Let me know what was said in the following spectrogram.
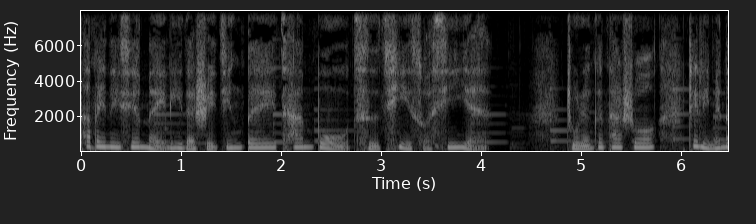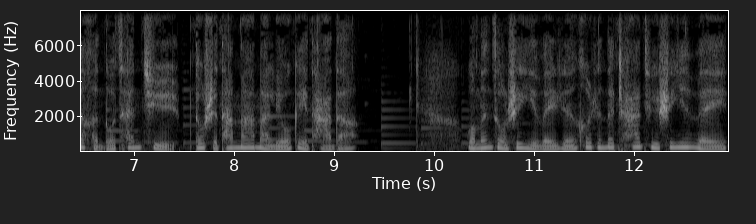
他被那些美丽的水晶杯、餐布、瓷器所吸引。主人跟他说，这里面的很多餐具都是他妈妈留给他的。我们总是以为人和人的差距是因为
